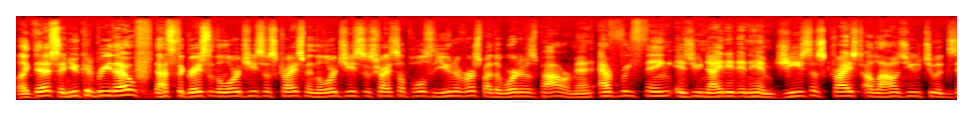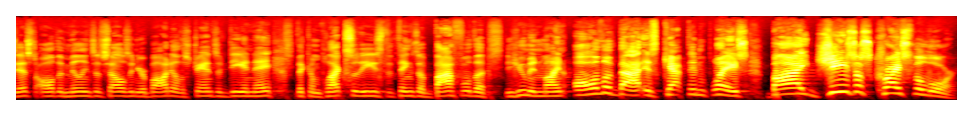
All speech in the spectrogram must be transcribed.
like this, and you can breathe out. That's the grace of the Lord Jesus Christ, man. The Lord Jesus Christ upholds the universe by the word of his power, man. Everything is united in him. Jesus Christ allows you to exist. All the millions of cells in your body, all the strands of DNA, the complexities, the things that baffle the, the human mind, all of that is kept in place by Jesus Christ the Lord.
